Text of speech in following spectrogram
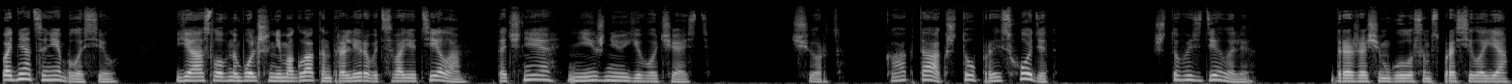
Подняться не было сил. Я словно больше не могла контролировать свое тело, точнее, нижнюю его часть. Черт, как так? Что происходит? Что вы сделали? Дрожащим голосом спросила я.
